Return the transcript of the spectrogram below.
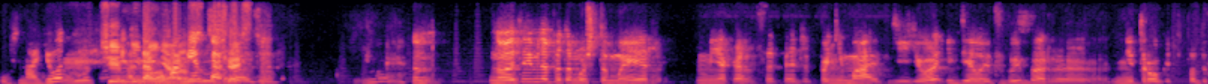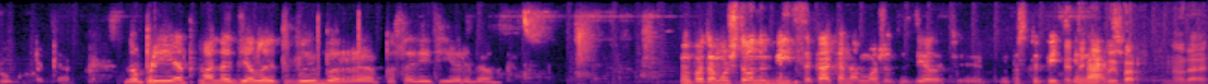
узнает. Ну, тем не менее, момента... соучастник. Ну, но это именно потому, что мэр, мне кажется, опять же, понимает ее и делает выбор э, не трогать подругу хотя Но при этом она делает выбор э, посадить ее ребенка. Ну, потому что он убийца. Как она может сделать, э, поступить это иначе? Это не выбор, ну да.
